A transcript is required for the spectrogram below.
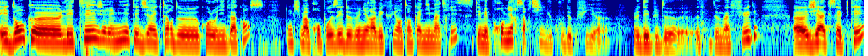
Et donc, euh, l'été, Jérémy était directeur de colonie de vacances. Donc, il m'a proposé de venir avec lui en tant qu'animatrice. C'était mes premières sorties, du coup, depuis euh, le début de, de ma fugue. Euh, J'ai accepté.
